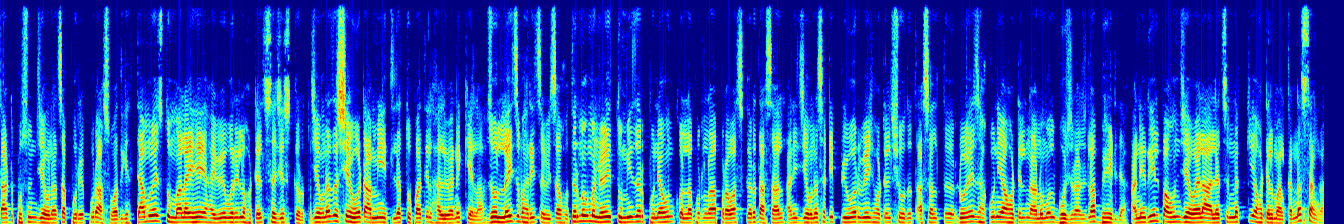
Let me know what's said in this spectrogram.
ताट पुसून जेवणाचा पुरेपूर आस्वाद घ्या त्यामुळेच तुम्हाला हे हायवेवरील हॉटेल सजेस्ट करतो. जेवणाचा शेवट आम्ही इथल्या तुपातील हलव्याने केला जो लईच भारी चवीचा होता. तर मग मंडळी तुम्ही जर पुण्याहून कोल्हापूरला प्रवास करत असाल आणि जेवणासाठी प्युअर व्हेज हॉटेल शोधत असाल तर डोळे झाकून या हॉटेल नानुमल भोजराजला भेट द्या आणि रील पाहून जेवायला आल्याचं नक्की हॉटेल मालकांना सांगा.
